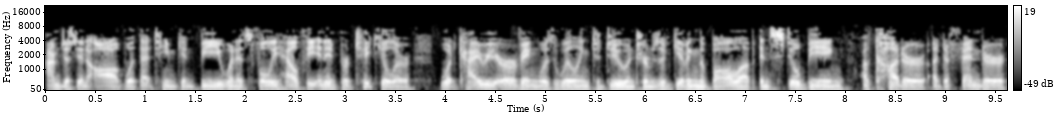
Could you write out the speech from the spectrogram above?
I'm just in awe of what that team can be when it's fully healthy. And in particular, what Kyrie Irving was willing to do in terms of giving the ball up and still being a cutter, a defender,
